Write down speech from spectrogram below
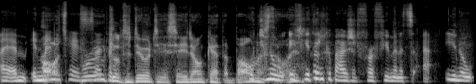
um, in many oh, it's cases, brutal think, to do it to you, so you don't get the bonus. you know, though, if you think about it for a few minutes, uh, you know,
